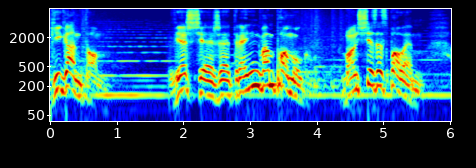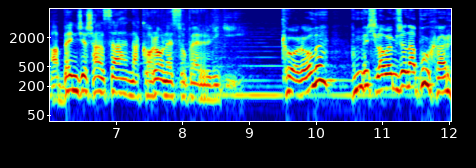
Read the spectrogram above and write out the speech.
gigantom. Wierzcie, że trening wam pomógł. Bądźcie zespołem, a będzie szansa na koronę Superligi. Koronę? Myślałem, że na puchar.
